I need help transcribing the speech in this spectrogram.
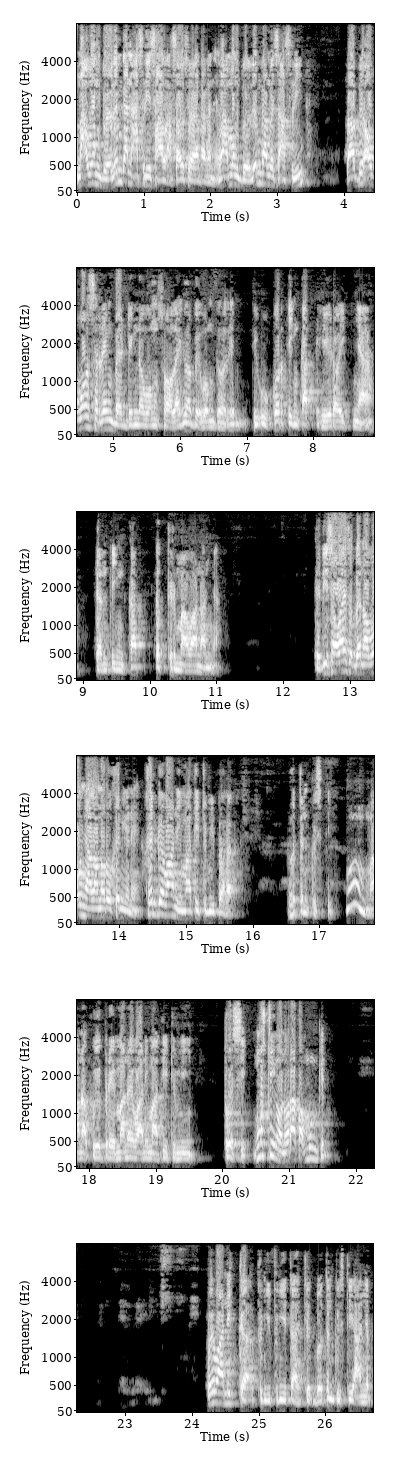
Nak wong dolim kan asli salah. Saya sudah katakan. Nak wong dolim kan wis asli. Tapi Allah sering banding wong soleh ambek wong dolim. Diukur tingkat heroiknya dan tingkat kedermawanannya. Jadi soalnya sebenarnya Allah nyala nuruhin gini. Kan wani mati demi bahak. Boten gusti. Hmm, anak gue preman wani mati demi bosi. Mesti ngono kok mungkin. Kowe wani gak bengi-bengi tahajud mboten Gusti anyep.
